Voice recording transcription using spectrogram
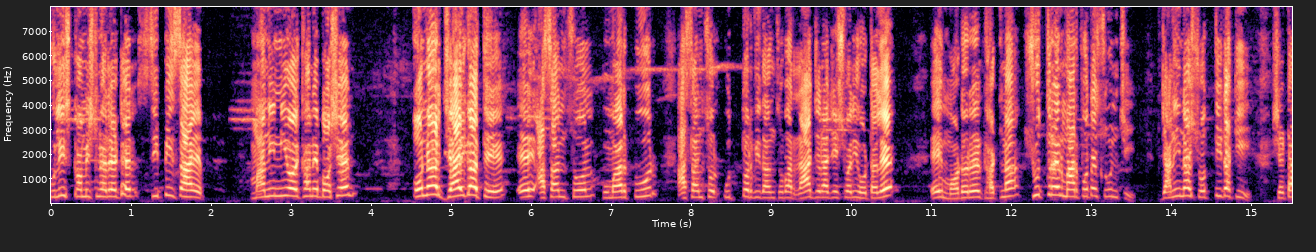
পুলিশ কমিশনারেটের সিপি সাহেব মাননীয় এখানে বসেন। ওনার জায়গাতে এই আসানসোল কুমারপুর আসানসোল উত্তর বিধানসভার রাজ রাজেশ্বরী হোটেলে এই মর্ডারের ঘটনা সূত্রের মারফতে শুনছি। জানি না সত্যিটা কি সেটা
